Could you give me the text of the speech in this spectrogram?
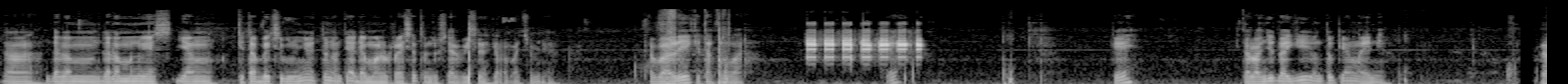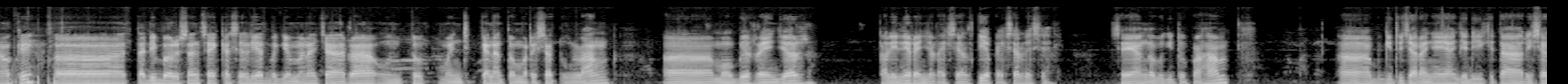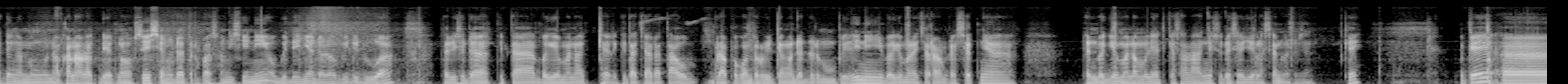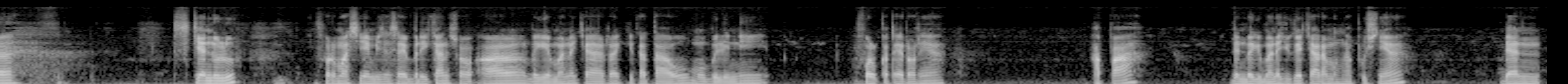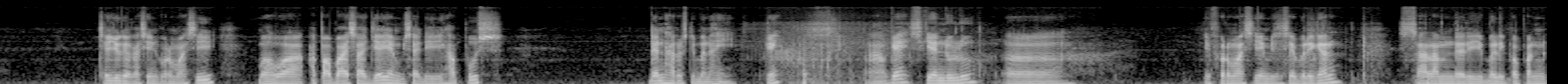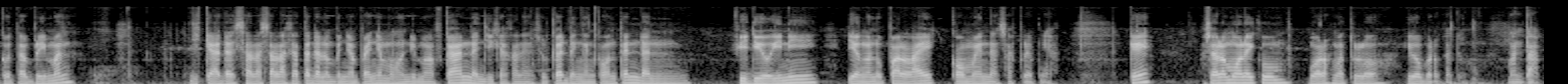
Nah, dalam dalam menu yang kita back sebelumnya itu nanti ada manual reset untuk service dan segala macamnya. Kita balik, kita keluar. Oke. Oke. Kita lanjut lagi untuk yang lainnya. Nah, oke, okay. uh, eh, tadi barusan saya kasih lihat bagaimana cara untuk mencekan atau mereset ulang uh, mobil Ranger. Kali ini Ranger XLT apa XLS ya? Saya nggak begitu paham. Uh, begitu caranya ya. Jadi kita riset dengan menggunakan alat diagnosis yang sudah terpasang di sini. OBD-nya adalah OBD 2. Tadi sudah kita bagaimana kita cara tahu berapa kontrol yang ada dalam mobil ini, bagaimana cara meresetnya, dan bagaimana melihat kesalahannya sudah saya jelaskan barusan. Oke. Oke, okay, uh, sekian dulu informasi yang bisa saya berikan soal bagaimana cara kita tahu mobil ini code errornya apa dan bagaimana juga cara menghapusnya. Dan saya juga kasih informasi bahwa apa-apa saja yang bisa dihapus dan harus dibenahi. Oke? Okay? nah, oke okay, sekian dulu uh, informasi yang bisa saya berikan. Salam dari Balikpapan Kota Beriman. Jika ada salah-salah kata dalam penyampaiannya mohon dimaafkan. Dan jika kalian suka dengan konten dan video ini jangan lupa like, komen, dan subscribe-nya Oke, Assalamualaikum warahmatullahi wabarakatuh. Mantap.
